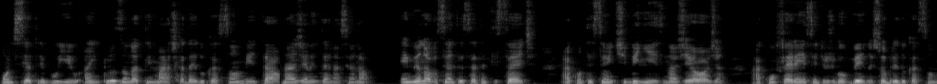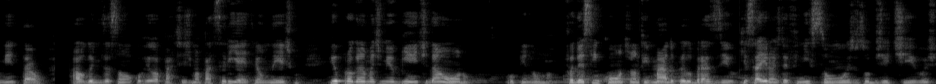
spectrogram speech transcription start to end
onde se atribuiu a inclusão da temática da educação ambiental na agenda internacional. Em 1977, aconteceu em Tbilisi, na Geórgia, a Conferência entre os Governos sobre Educação Ambiental. A organização ocorreu a partir de uma parceria entre a Unesco e o Programa de Meio Ambiente da ONU, o PNUMA. Foi desse encontro, firmado pelo Brasil, que saíram as definições, os objetivos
